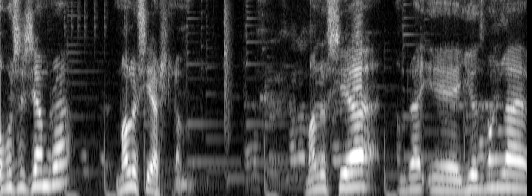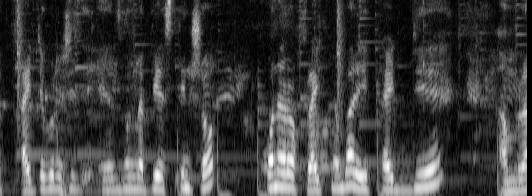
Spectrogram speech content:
অবশেষে আমরা মালয়েশিয়া আসলাম। মালয়েশিয়া আমরা ইউএস বাংলা ফ্লাইটে করে এসেছি ইউএস বাংলা পিএস তিনশো। পনেরো ফ্লাইট নাম্বার এই ফ্লাইট দিয়ে আমরা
